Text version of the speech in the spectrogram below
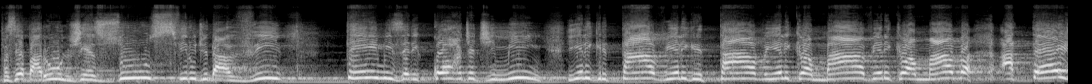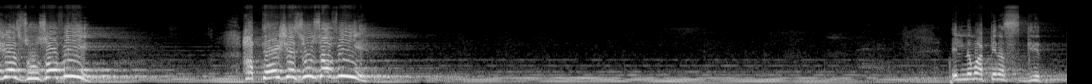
Fazer barulho, Jesus, filho de Davi, tem misericórdia de mim. E ele gritava, e ele gritava, e ele clamava, e ele clamava, até Jesus ouvir. Até Jesus ouvir. Ele não apenas gritava,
